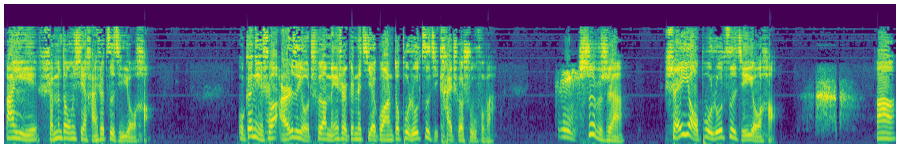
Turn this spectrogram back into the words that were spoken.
阿姨，什么东西还是自己有好？我跟你说，儿子有车没事跟着借光，都不如自己开车舒服吧？对，是不是啊？谁有不如自己有好？啊，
